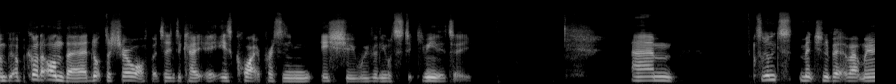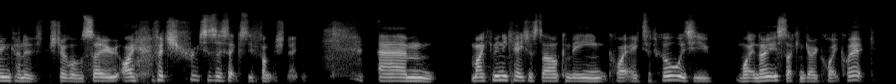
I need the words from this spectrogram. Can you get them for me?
i've got it on there not to show off but to indicate it is quite a pressing issue within the autistic community um, so I'm going to mention a bit about my own kind of struggles. So I have a treatise executive functioning. Um, my communication style can be quite atypical, as you might notice. I can go quite quick.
